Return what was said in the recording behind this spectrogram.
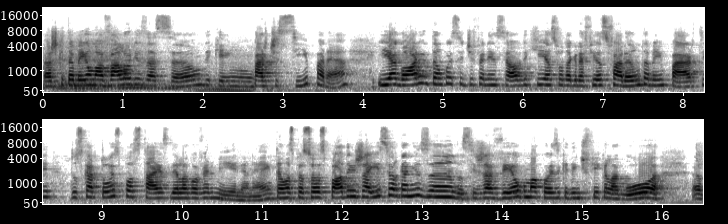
eu acho que também é uma valorização de quem participa, né? E agora, então, com esse diferencial de que as fotografias farão também parte dos cartões postais de Lagoa Vermelha, né? Então, as pessoas podem já ir se organizando, se já vê alguma coisa que identifique Lagoa, eh,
